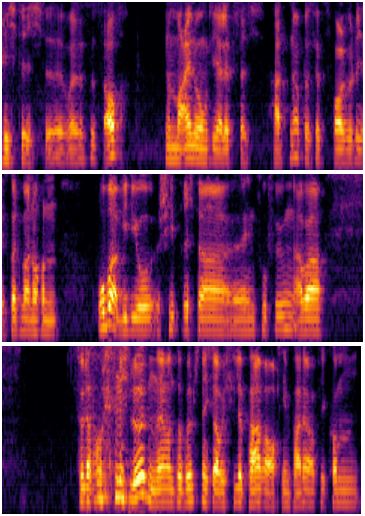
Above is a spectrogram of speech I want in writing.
richtig. Äh, weil das ist auch eine Meinung, die er letztlich hat. Ne? Ob das jetzt vollwürdig ist, könnte man noch ein Obervideoschiedsrichter äh, hinzufügen, aber es wird das Problem nicht lösen, ne? Und so wünschen sich, glaube ich, viele Paare, auch die in Paartherapie kommen,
